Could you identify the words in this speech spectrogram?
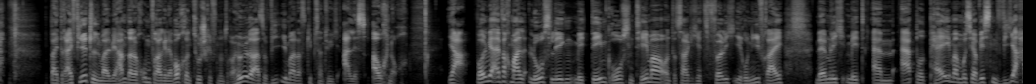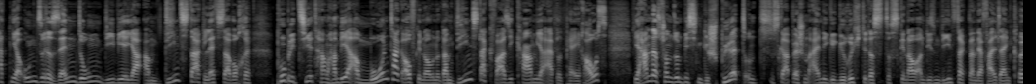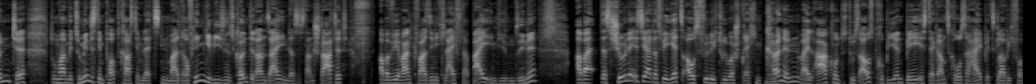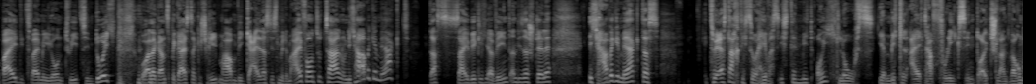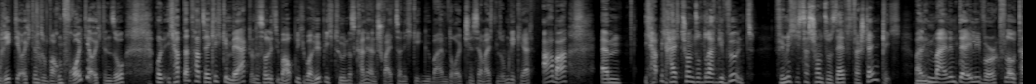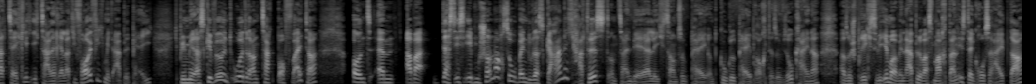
bei drei Vierteln, weil wir haben da noch Umfrage der Woche und Zuschriften unserer Hörer. Also wie immer, das gibt's natürlich alles auch noch. Ja, wollen wir einfach mal loslegen mit dem großen Thema und das sage ich jetzt völlig ironiefrei, nämlich mit ähm, Apple Pay. Man muss ja wissen, wir hatten ja unsere Sendung, die wir ja am Dienstag letzter Woche publiziert haben, haben wir ja am Montag aufgenommen und am Dienstag quasi kam ja Apple Pay raus. Wir haben das schon so ein bisschen gespürt und es gab ja schon einige Gerüchte, dass das genau an diesem Dienstag dann der Fall sein könnte. Drum haben wir zumindest im Podcast im letzten Mal darauf hingewiesen, es könnte dann sein, dass es dann startet. Aber wir waren quasi nicht live dabei in diesem Sinne. Aber das Schöne ist ja, dass wir jetzt ausführlich drüber sprechen können, weil A, konntest du es ausprobieren, B, ist der ganz große Hype jetzt, glaube ich, vorbei. Die zwei Millionen Tweets sind durch, wo alle ganz begeistert geschrieben haben, wie geil das ist, mit dem iPhone zu zahlen. Und ich habe gemerkt, das sei wirklich erwähnt an dieser Stelle, ich habe gemerkt, dass Zuerst dachte ich so, hey, was ist denn mit euch los, ihr Mittelalter-Freaks in Deutschland? Warum regt ihr euch denn so? Warum freut ihr euch denn so? Und ich habe dann tatsächlich gemerkt, und das soll jetzt überhaupt nicht überheblich tun, das kann ja ein Schweizer nicht gegenüber einem Deutschen, ist ja meistens umgekehrt. Aber ähm, ich habe mich halt schon so dran gewöhnt. Für mich ist das schon so selbstverständlich, weil in meinem Daily Workflow tatsächlich, ich zahle relativ häufig mit Apple Pay. Ich bin mir das gewöhnt, Uhr dran, zack, boff, weiter. Und ähm, aber das ist eben schon noch so, wenn du das gar nicht hattest, und seien wir ehrlich, Samsung Pay und Google Pay braucht ja sowieso keiner. Also sprich's wie immer, wenn Apple was macht, dann ist der große Hype da.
